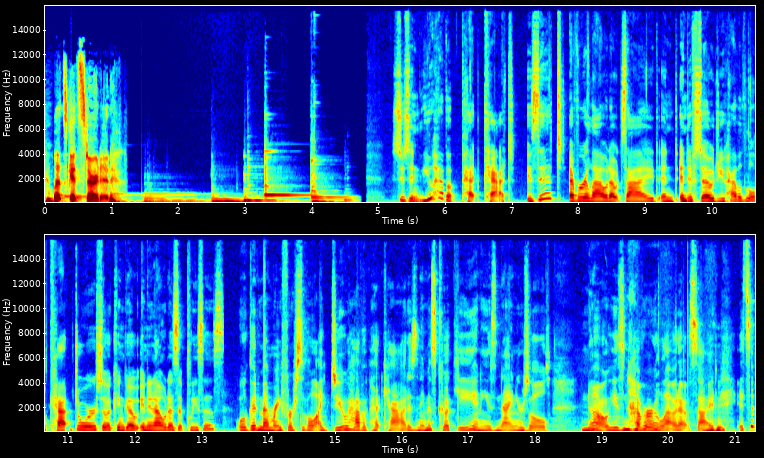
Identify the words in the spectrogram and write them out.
Let's get started. Susan, you have a pet cat. Is it ever allowed outside? And and if so, do you have a little cat door so it can go in and out as it pleases? Well, good memory, first of all. I do have a pet cat. His name is Cookie, and he's nine years old. No, he's never allowed outside. Mm-hmm. It's a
